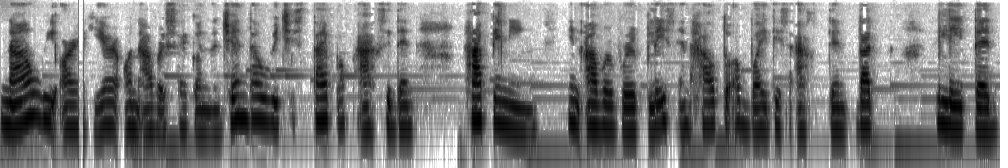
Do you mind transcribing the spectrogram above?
Now we are here on our second agenda, which is type of accident happening in our workplace and how to avoid this accident that related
